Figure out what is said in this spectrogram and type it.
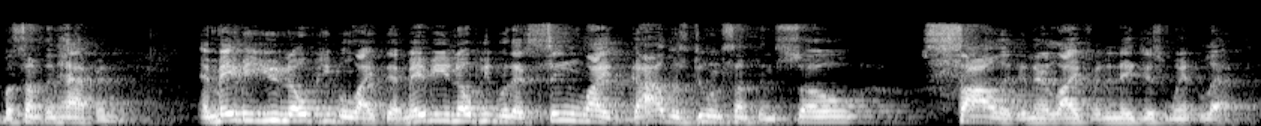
but something happened. And maybe you know people like that. Maybe you know people that seem like God was doing something so solid in their life and then they just went left.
